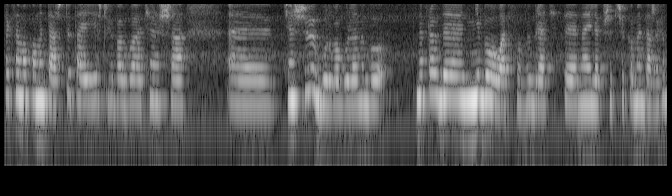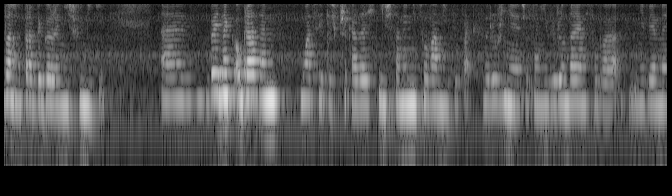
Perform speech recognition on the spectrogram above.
Tak samo komentarz. Tutaj jeszcze chyba była cięższa, cięższy wybór w ogóle, no bo naprawdę nie było łatwo wybrać te najlepsze trzy komentarze. Chyba naprawdę gorzej niż filmiki. E, bo jednak obrazem łatwiej coś przekazać niż samymi słowami. To tak różnie czasami wyglądają słowa, nie wiemy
